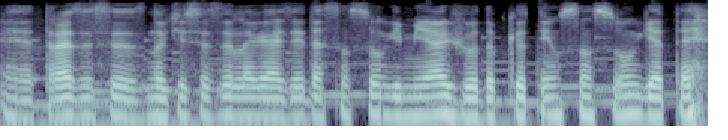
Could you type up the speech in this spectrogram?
é, traz essas notícias legais aí da Samsung e me ajuda, porque eu tenho um Samsung e até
